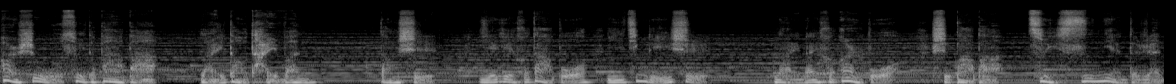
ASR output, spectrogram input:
二十五岁的爸爸。来到台湾，当时爷爷和大伯已经离世，奶奶和二伯是爸爸最思念的人。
